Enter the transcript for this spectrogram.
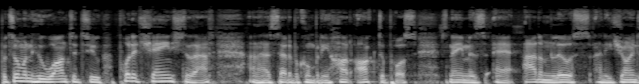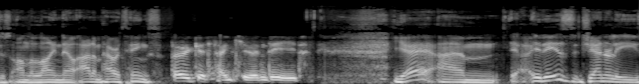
but someone who wanted to put a change to that and has set up a company, Hot Octopus. His name is uh, Adam Lewis, and he joins us on the line now. Adam, how are things? Very good, thank you indeed. Yeah, um, it is generally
